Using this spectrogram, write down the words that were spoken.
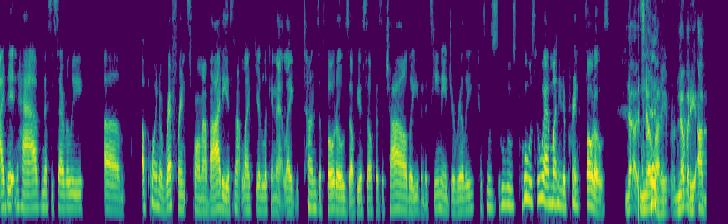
I didn't have necessarily um, a point of reference for my body. It's not like you're looking at like tons of photos of yourself as a child or even a teenager, really, because who's who's who's who had money to print photos? No, nobody, nobody. Um,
